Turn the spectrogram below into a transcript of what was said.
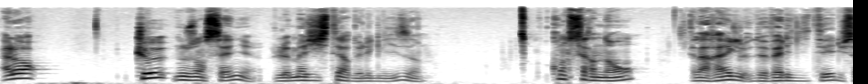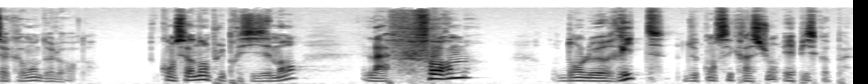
Alors, que nous enseigne le magistère de l'Église concernant la règle de validité du sacrement de l'ordre, concernant plus précisément la forme dans le rite de consécration épiscopale.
